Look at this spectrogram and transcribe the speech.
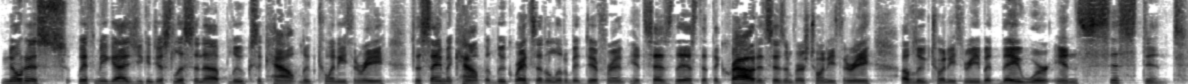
Notice with me, guys, you can just listen up. Luke's account, Luke 23, it's the same account, but Luke writes it a little bit different. It says this that the crowd, it says in verse 23 of Luke 23, but they were insistent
